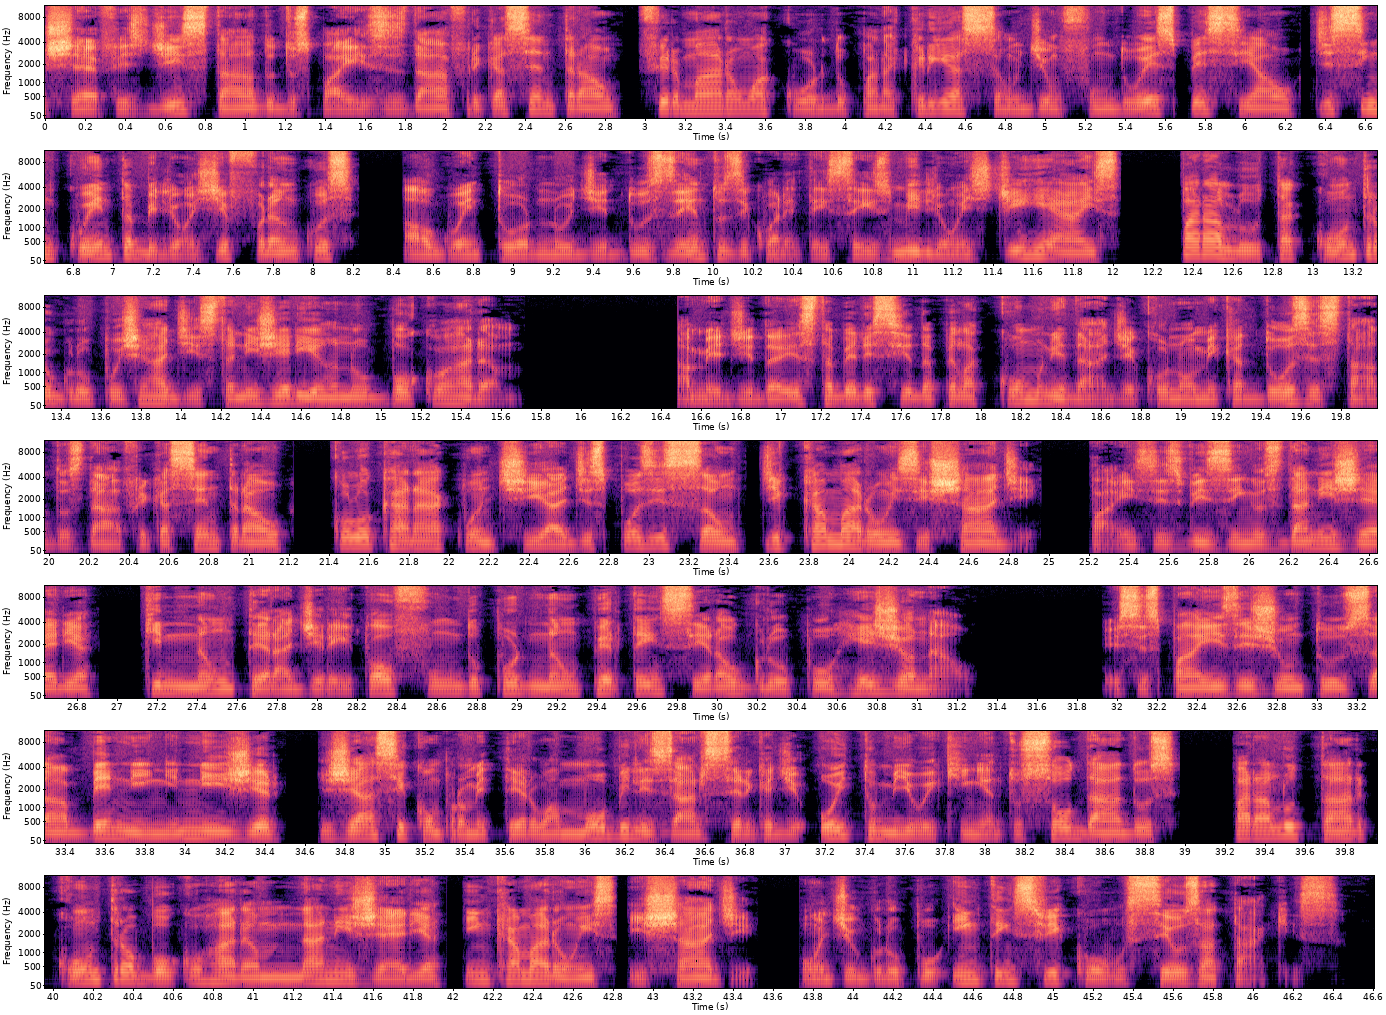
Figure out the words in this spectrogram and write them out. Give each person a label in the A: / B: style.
A: Os chefes de Estado dos países da África Central firmaram um acordo para a criação de um fundo especial de 50 bilhões de francos, algo em torno de 246 milhões de reais, para a luta contra o grupo jihadista nigeriano Boko Haram. A medida estabelecida pela Comunidade Econômica dos Estados da África Central colocará a quantia à disposição de Camarões e Chad, países vizinhos da Nigéria, que não terá direito ao fundo por não pertencer ao grupo regional. Esses países, juntos a Benin e Níger, já se comprometeram a mobilizar cerca de 8.500 soldados para lutar contra o Boko Haram na Nigéria, em Camarões e Chad, onde o grupo intensificou seus ataques.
